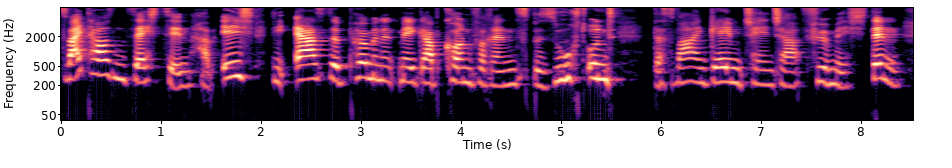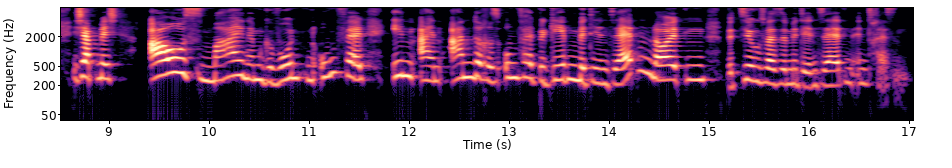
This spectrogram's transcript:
2016 habe ich die erste Permanent Make-up Konferenz besucht und das war ein Game Changer für mich, denn ich habe mich aus meinem gewohnten Umfeld in ein anderes Umfeld begeben mit denselben Leuten bzw. mit denselben Interessen.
